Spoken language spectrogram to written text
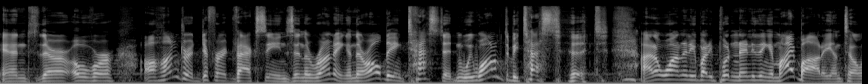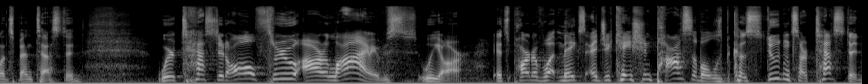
and there are over a hundred different vaccines in the running, and they're all being tested, and we want them to be tested. I don't want anybody putting anything in my body until it's been tested. We're tested all through our lives. We are. It's part of what makes education possible is because students are tested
